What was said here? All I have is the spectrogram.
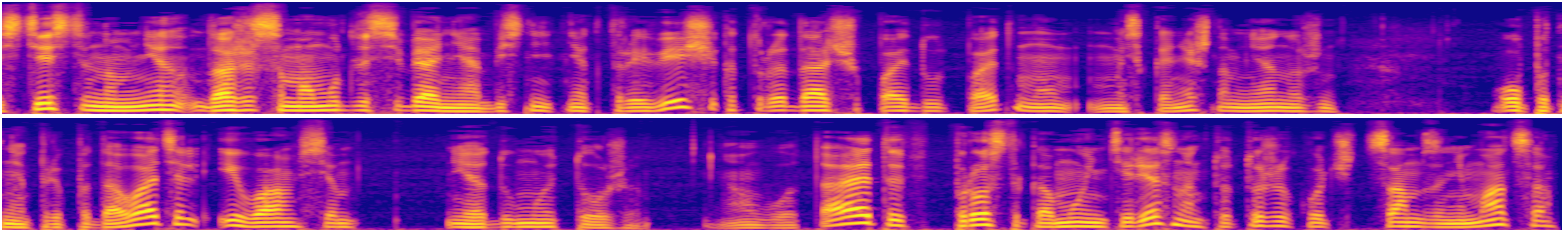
Естественно, мне даже самому для себя не объяснить некоторые вещи, которые дальше пойдут. Поэтому, конечно, мне нужен опытный преподаватель. И вам всем, я думаю, тоже. Вот. А это просто кому интересно, кто тоже хочет сам заниматься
